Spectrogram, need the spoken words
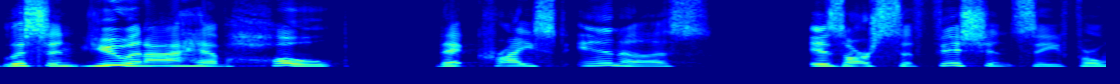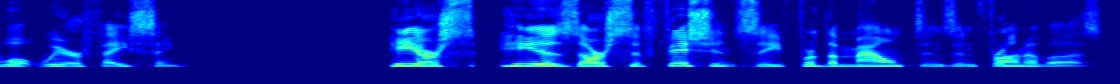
Listen, you and I have hope that Christ in us is our sufficiency for what we are facing. He, are, he is our sufficiency for the mountains in front of us.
